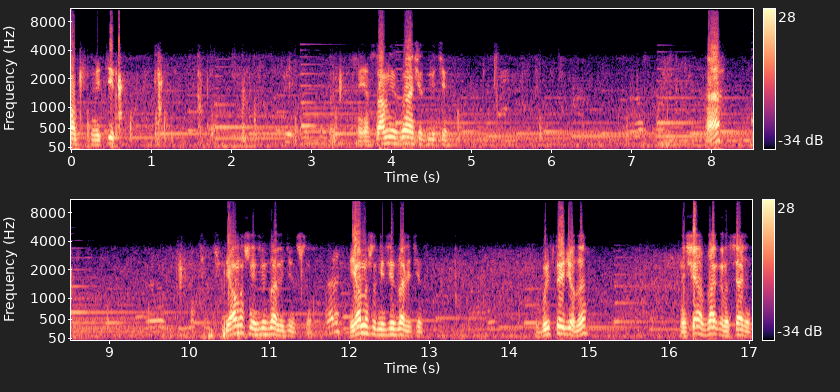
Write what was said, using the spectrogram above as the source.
Вот, летит. Я сам не знаю, что летит. А? Явно, что не звезда летит, что? Явно, что не звезда летит. Быстро идет, да? Ну сейчас за город сядет.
